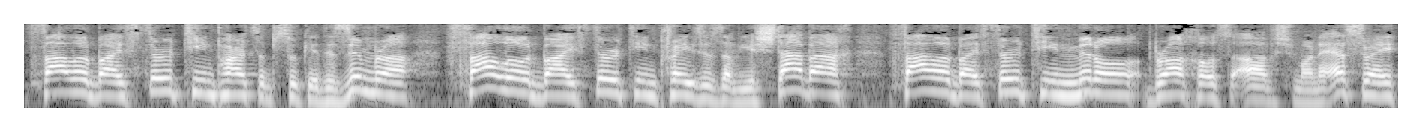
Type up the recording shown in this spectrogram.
followed by 13 parts of Pesukei Zimra, followed by 13 praises of Yishtabach, followed by 13 middle brachos of Shemona Esrei,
